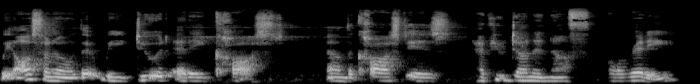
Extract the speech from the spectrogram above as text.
we also know that we do it at a cost. And the cost is have you done enough already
